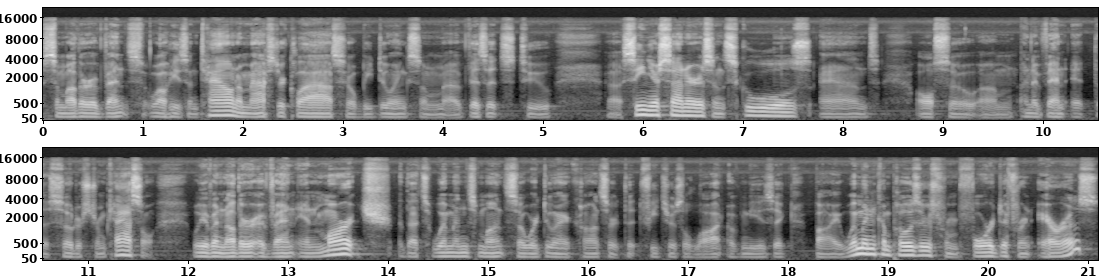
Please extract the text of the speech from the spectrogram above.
some other events while he's in town, a master class. He'll be doing some uh, visits to uh, senior centers and schools and also um, an event at the Soderstrom Castle. We have another event in March that's Women's Month, so we're doing a concert that features a lot of music by women composers from four different eras.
